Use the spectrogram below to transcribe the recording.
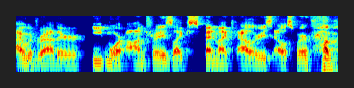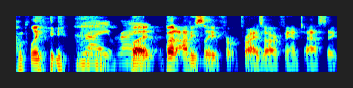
I would rather eat more entrees, like spend my calories elsewhere, probably. Right, right. but but obviously, fr- fries are fantastic.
